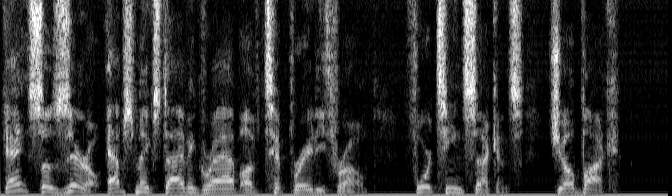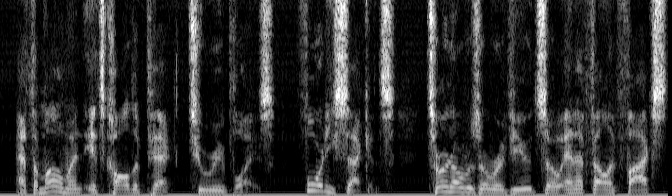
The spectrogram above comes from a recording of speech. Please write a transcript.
Okay, so zero. Epps makes diving grab of Tom Brady throw. 14 seconds. Joe Buck. At the moment, it's called a pick. Two replays. 40 seconds. Turnovers are reviewed, so NFL and Fox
